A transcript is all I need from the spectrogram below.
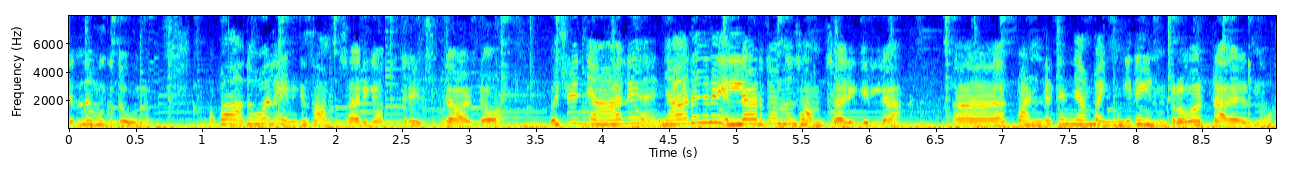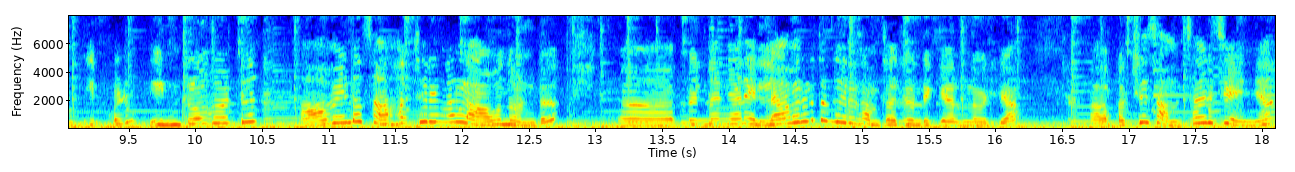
എന്ന് നമുക്ക് തോന്നും. അപ്പൊ അതുപോലെ എനിക്ക് സംസാരിക്കാൻ ഒത്തിരി ഇഷ്ടമാട്ടോ പക്ഷെ ഞാൻ ഞാനങ്ങനെ എല്ലായിടത്തും ഒന്നും സംസാരിക്കില്ല. പണ്ടൊക്കെ ഞാൻ ഭയങ്കര ഇൻട്രോവേർട്ട് ആയിരുന്നു. ഇപ്പോഴും ഇൻട്രോവേർട്ട് ആവേണ്ട സാഹചര്യങ്ങളിലാവുന്നുണ്ട്. പിന്നെ ഞാൻ എല്ലാവരുടെ അടുത്തും കയറി സംസാരിച്ചുകൊണ്ടിരിക്കാറൊന്നുമില്ല പക്ഷെ സംസാരിച്ചു കഴിഞ്ഞാൽ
